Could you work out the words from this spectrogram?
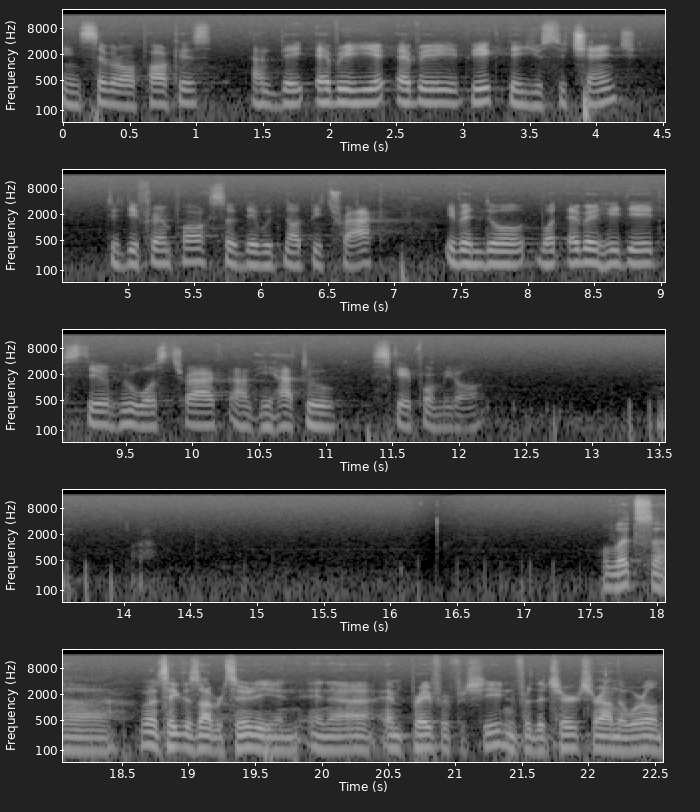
in several parks, and they every year, every week they used to change to different parks, so they would not be tracked. Even though whatever he did, still he was tracked, and he had to escape from Iran. Well, let's. Uh, want to take this opportunity and and uh, and pray for Fashid and for the church around the world.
